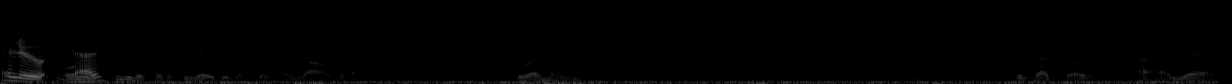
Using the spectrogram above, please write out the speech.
Hello, Only Jarl. the foolish or the courageous approach a Jarl without summons. Do I know you? Is that so? Ah, yes.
